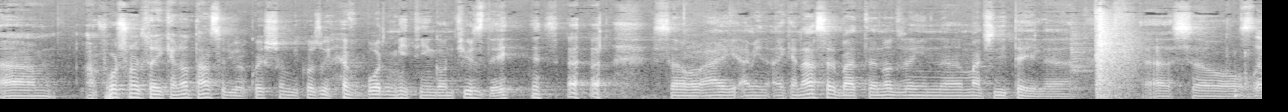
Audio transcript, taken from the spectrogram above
Um, Unfortunately, I cannot answer your question because we have board meeting on Tuesday. so I, I mean, I can answer, but uh, not in uh, much detail. Uh, uh so, so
